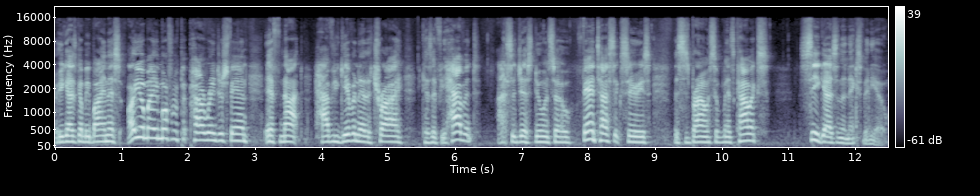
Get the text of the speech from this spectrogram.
Are you guys going to be buying this? Are you a Mighty Morphin Power Rangers fan? If not, have you given it a try? Because if you haven't, I suggest doing so. Fantastic series. This is Brian with Simpleman's Comics. See you guys in the next video.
